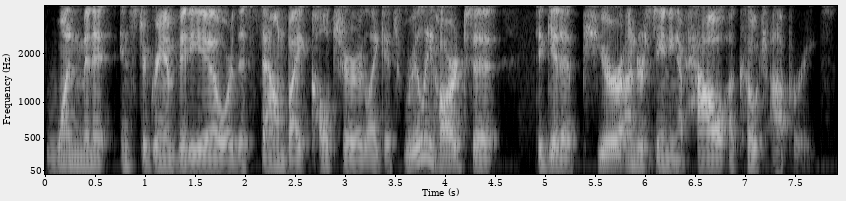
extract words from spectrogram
one minute Instagram video or this soundbite culture. Like it's really hard to to get a pure understanding of how a coach operates,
